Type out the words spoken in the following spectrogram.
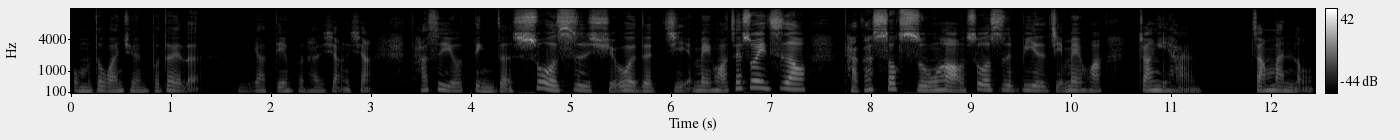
我们都完全不对了。我们要颠覆他的想象，她是有顶着硕士学位的姐妹花。再说一次哦，塔卡硕书哈，硕士毕业的姐妹花张意涵、张曼龙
